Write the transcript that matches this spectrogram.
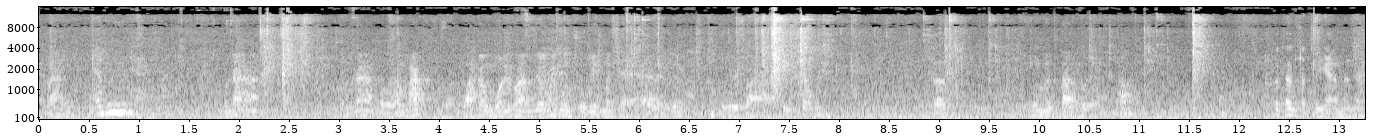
กรัง หัวหน้าหัวหน้าทางพักว่ากังวลหรือเปล่าเรื่องที่คุณชูวิทย์มาแฉอะไรเรื่องรถไฟฟ้าสีส้มก็เรื่องเลือกตั้งเลยก็ท่านสักดิ์สยามท่านได้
